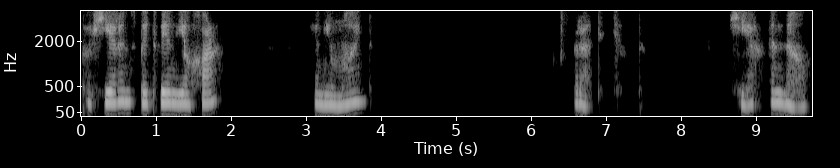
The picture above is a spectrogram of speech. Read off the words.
coherence between your heart and your mind. Gratitude here and now.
